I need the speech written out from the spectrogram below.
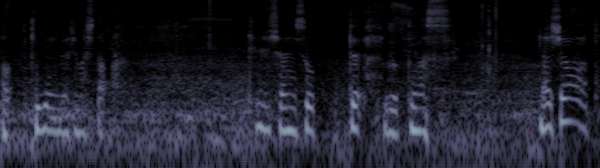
あ綺麗に出しました。傾斜に沿って寄っています。ナイスショット。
